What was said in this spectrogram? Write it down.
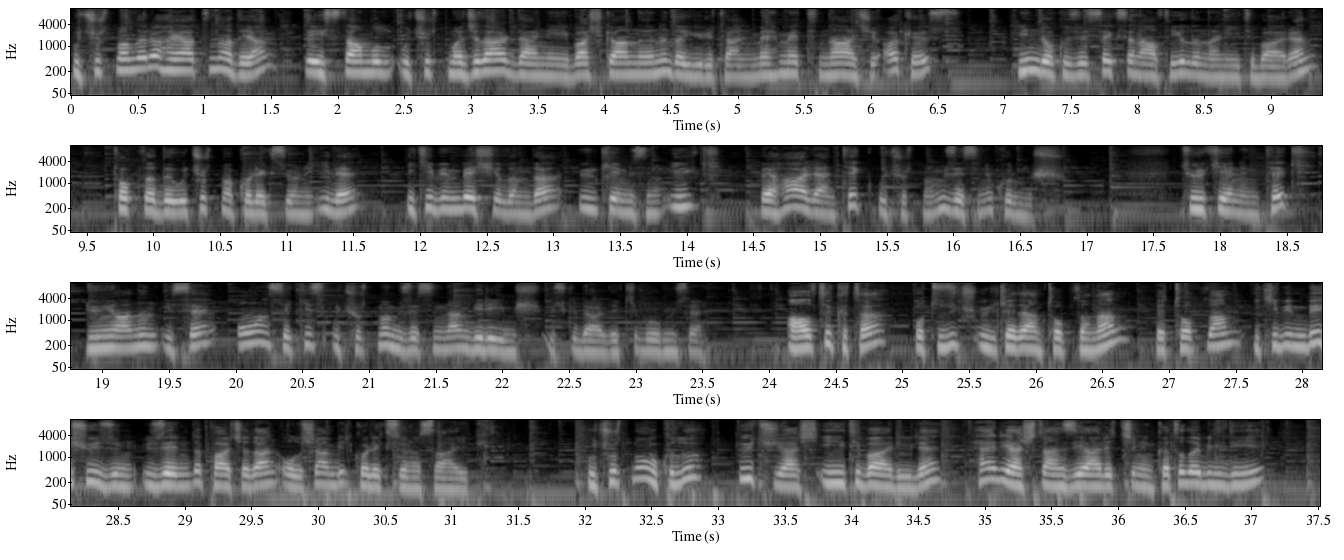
Uçurtmalara hayatını adayan ve İstanbul Uçurtmacılar Derneği Başkanlığını da yürüten Mehmet Naci Aköz, 1986 yılından itibaren topladığı uçurtma koleksiyonu ile 2005 yılında ülkemizin ilk ve halen tek uçurtma müzesini kurmuş. Türkiye'nin tek, dünyanın ise 18 uçurtma müzesinden biriymiş Üsküdar'daki bu müze. 6 kıta, 33 ülkeden toplanan ve toplam 2500'ün üzerinde parçadan oluşan bir koleksiyona sahip. Uçurtma okulu 3 yaş itibariyle her yaştan ziyaretçinin katılabildiği,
